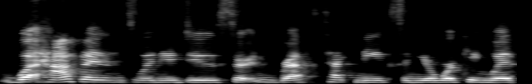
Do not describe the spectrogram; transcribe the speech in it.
what happens when you do certain breath techniques and you're working with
